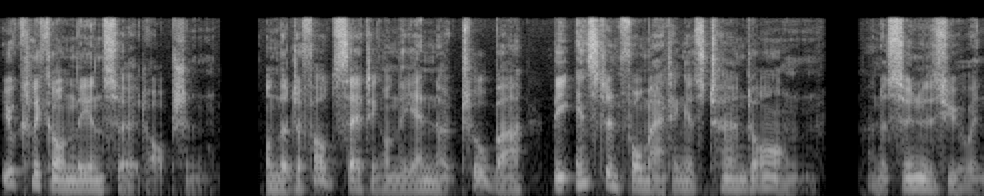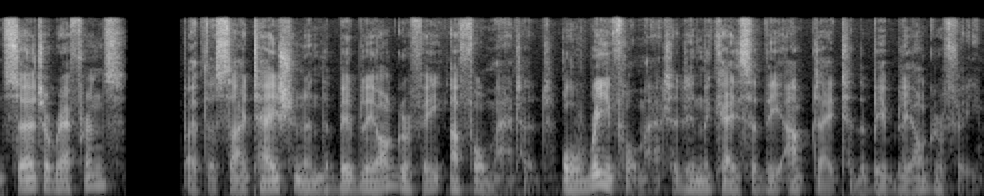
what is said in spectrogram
you click on the Insert option. On the default setting on the EndNote toolbar, the instant formatting is turned on, and as soon as you insert a reference, both the citation and the bibliography are formatted, or reformatted in the case of the update to the bibliography.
